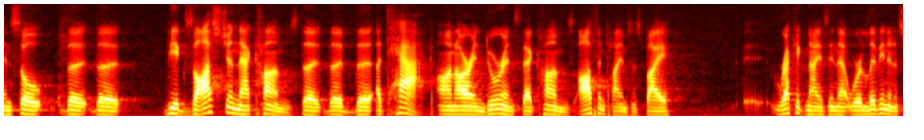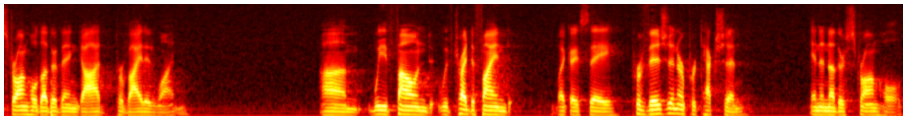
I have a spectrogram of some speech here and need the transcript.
And so the, the, the exhaustion that comes, the, the, the attack on our endurance that comes, oftentimes is by recognizing that we're living in a stronghold other than God provided one. Um, we've found, we've tried to find, like I say, provision or protection in another stronghold.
